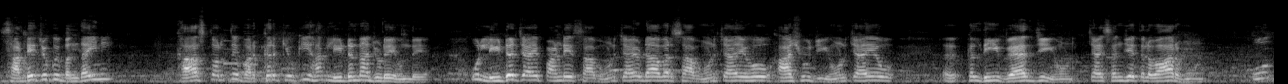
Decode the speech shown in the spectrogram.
ਸਾਡੇ 'ਚੋਂ ਕੋਈ ਬੰਦਾ ਹੀ ਨਹੀਂ। ਖਾਸ ਤੌਰ ਤੇ ਵਰਕਰ ਕਿਉਂਕਿ ਹਰ ਲੀਡਰ ਨਾਲ ਜੁੜੇ ਹੁੰਦੇ ਆ। ਉਹ ਲੀਡਰ ਚਾਹੇ ਪਾਂਡੇ ਸਾਹਿਬ ਹੋਣ, ਚਾਹੇ ਉਹ ਡਾਵਰ ਸਾਹਿਬ ਹੋਣ, ਚਾਹੇ ਉਹ ਆਸ਼ੂ ਜੀ ਹੋਣ, ਚਾਹੇ ਉਹ ਕੁਲਦੀਪ ਵੈਦ ਜੀ ਹੋਣ, ਚਾਹੇ ਸੰਜੇ ਤਲਵਾਰ ਹੋਣ, ਉਹ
